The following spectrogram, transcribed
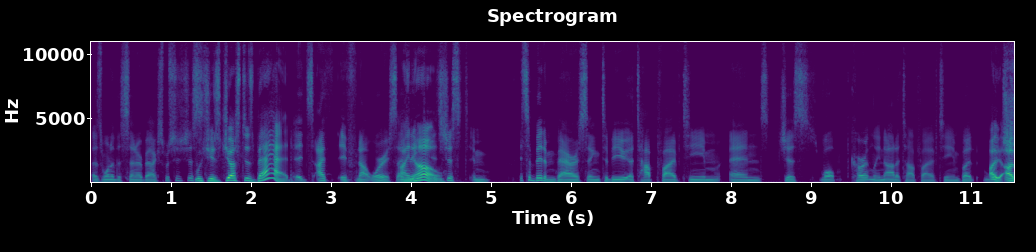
as one of the center backs, which is just which is just as bad. it's I if not worse. I, I think know. it's just it's a bit embarrassing to be a top five team and just well, currently not a top five team, but A, a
